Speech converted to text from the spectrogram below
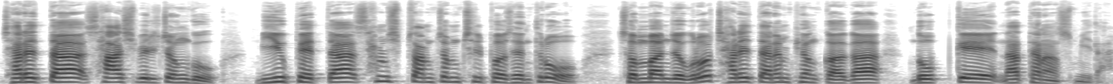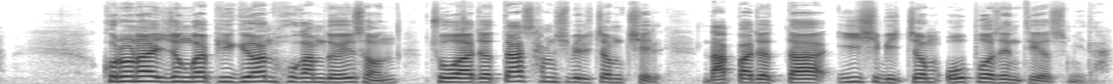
잘했다 41.9, 미흡했다 33.7%로 전반적으로 잘했다는 평가가 높게 나타났습니다. 코로나 이전과 비교한 호감도에선 좋아졌다 31.7, 나빠졌다 22.5%였습니다.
